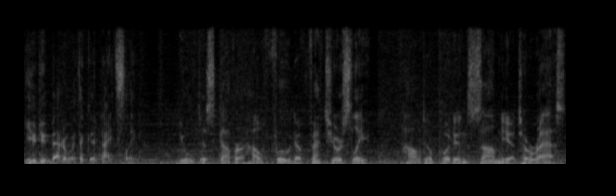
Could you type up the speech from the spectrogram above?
you do better with a good night's sleep. You'll discover how food affects your sleep, how to put insomnia to rest,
